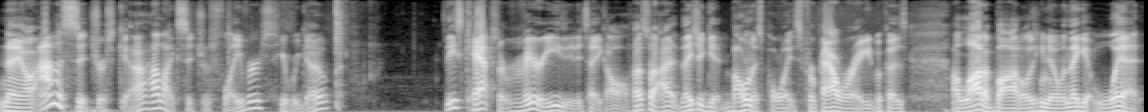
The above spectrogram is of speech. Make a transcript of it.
Now, I'm a citrus guy. I like citrus flavors. Here we go. These caps are very easy to take off. That's why I, they should get bonus points for Powerade because a lot of bottles, you know, when they get wet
